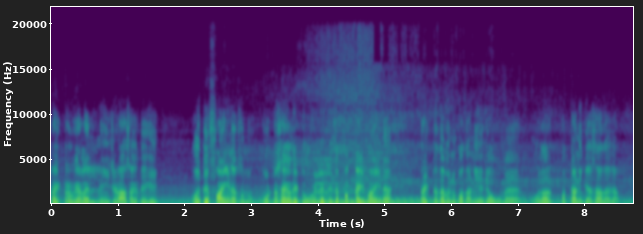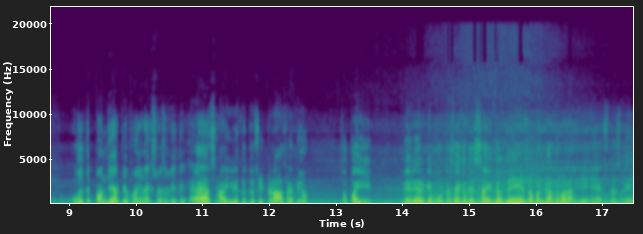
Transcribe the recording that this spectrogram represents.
ਟਰੈਕਟਰ ਵਗੈਰਾ ਨਹੀਂ ਚੜਾ ਸਕਦੇਗੇ। ਉਹਦੇ ਤੇ ਫਾਈਨ ਹੈ ਤੁਹਾਨੂੰ। ਮੋਟਰਸਾਈਕਲ ਦੇ ਟੂ ਵੀਲਰ ਲਈ ਤਾਂ ਪੱਕਾ ਹੀ ਫਾਈਨ ਹੈ ਟਰੈਕਟਰ ਦਾ ਮੈਨੂੰ ਪਤਾ ਨਹੀਂ ਹੈ, ਜੋ ਮੈਂ ਉਹਦਾ ਪੱਕਾ ਨਹੀਂ ਕਹਿ ਸਕਦਾਗਾ ਉਹਦੇ ਤੇ 5000 ਰੁਪਏ ਫਾਈਨ ਐਕਸਪ੍ਰੈਸ ਵੇ ਤੇ ਐਸ ਹਾਈਵੇ ਤੇ ਤੁਸੀਂ ਚੜਾ ਸਕਦੇ ਹੋ। ਸੋ ਭਾਈ, ਮੇਰੇ ਵਰਗੇ ਮੋਟਰਸਾਈਕਲ ਤੇ ਸਾਈਕਲ ਤੇ ਸਫ਼ਰ ਕਰਨ ਵਾਲਿਆਂ ਲਈ ਇਹ ਐਕਸਪ੍ਰੈਸ ਵੇ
